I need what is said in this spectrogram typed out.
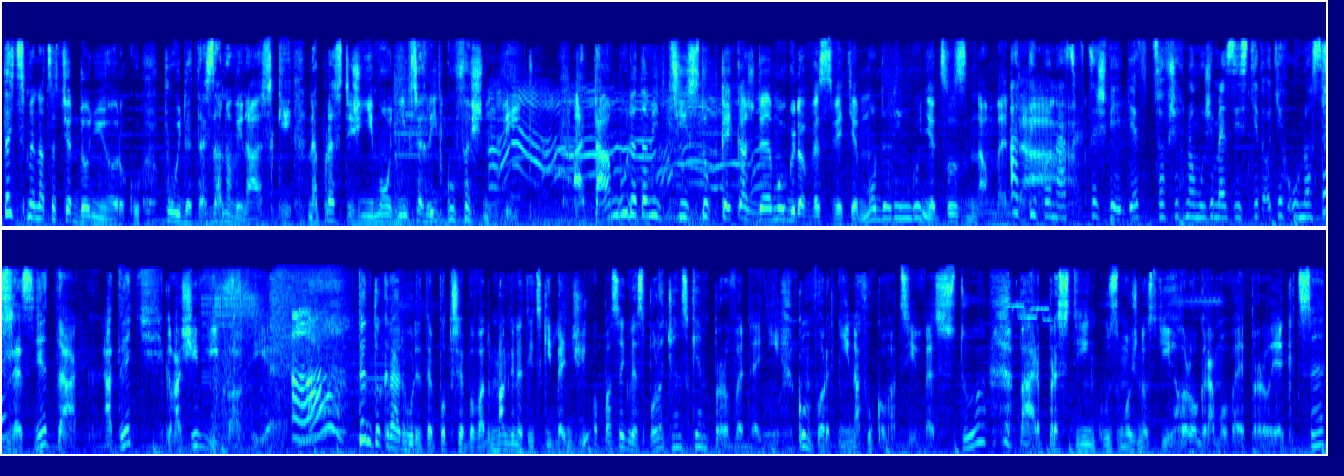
Teď jsme na cestě do New Yorku. Půjdete za novinářky na prestižní módní přehlídku Fashion Week. A tam budete mít přístup ke každému, kdo ve světě modelingu něco znamená. A ty po nás chceš vědět, co všechno můžeme zjistit o těch únosech? Přesně tak. A teď k vaší výbavě. Tentokrát budete potřebovat magnetický benží opasek ve společenském provedení, komfortní nafukovací vestu, pár prstínků s možností hologramové projekce,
